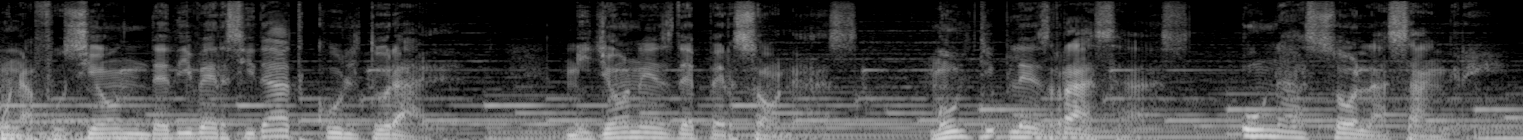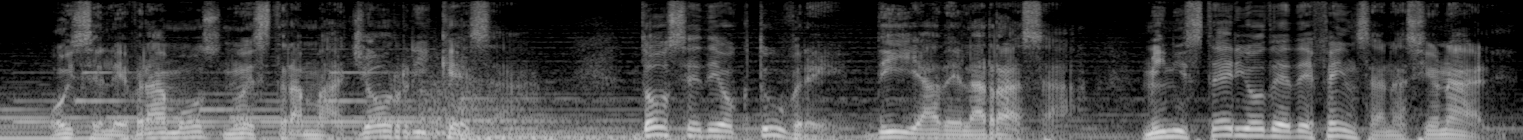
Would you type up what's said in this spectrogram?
una fusión de diversidad cultural, millones de personas, múltiples razas, una sola sangre. Hoy celebramos nuestra mayor riqueza. 12 de octubre, Día de la Raza, Ministerio de Defensa Nacional.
